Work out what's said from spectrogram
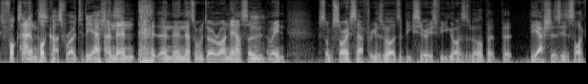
Fox had And- that podcast, Road to the Ashes. and then and then that's what we're doing right now. So Mm. I mean, so I'm sorry, South Africa as well. It's a big series for you guys as well. But but the Ashes is like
